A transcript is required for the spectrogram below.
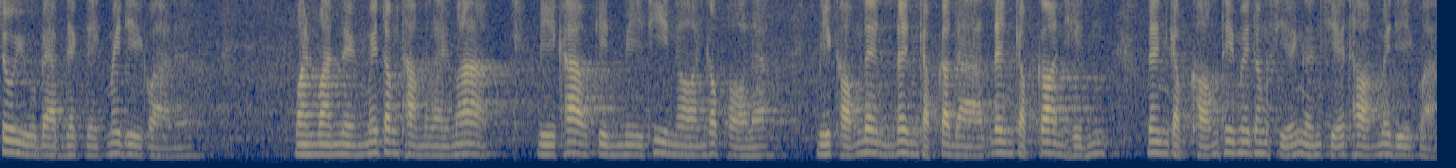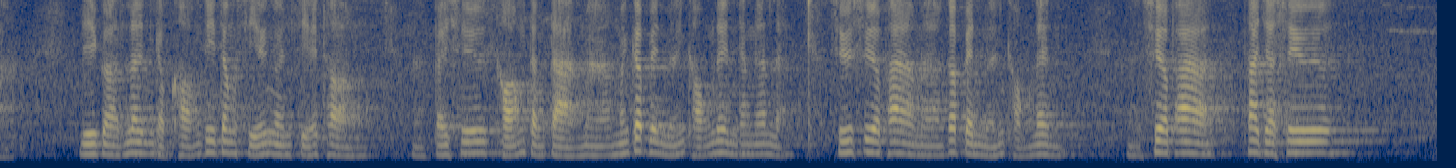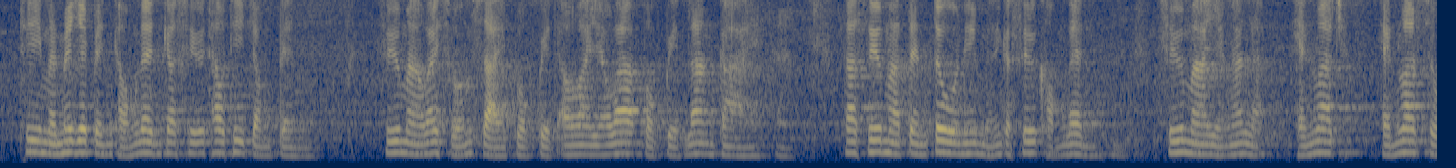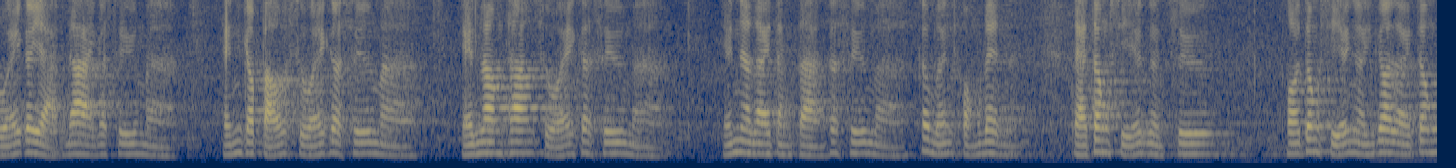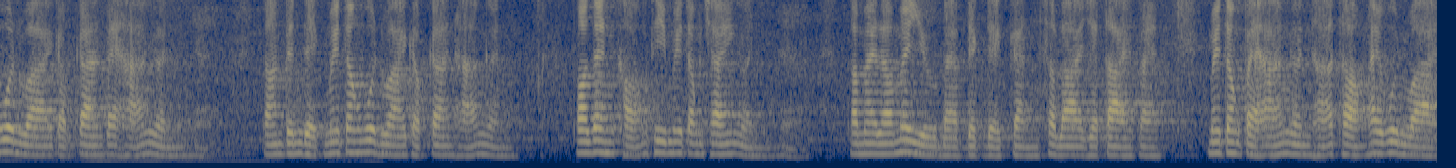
สู้อยู่แบบเด็กๆไม่ดีกว่านะวันวันหนึ่งไม่ต้องทำอะไรมาก มีข้าวกินมีที่นอนก็พอแล้ว มีของเล่นเล่นกับกระดาษ เล่นกับก้อนหิน เล่นกับของที่ไม่ต้องเสียเงินเสียทองไม่ดีกว่า ดีกว่าเล่นกับของที่ต้องเสียเงินเสียทอง ไปซื้อของต่างๆมา มันก็เป็นเหมือนของเล่นทั้งนั้นแหละ ซื้อเสื้อผ้ามาก็เป็นเหมือนของเล่น เสื้อผ้าถ้าจะซื้อที่มันไม่ใช่เป็นของเล่นก็ซื้อเท่าที่จำเป็น ซื้อมาไว้สวมใส่ปกปิดอวัยวะปกปิดร่างกาย ถ้าซื้อมาเต็มตู้นี่เหมือนกับซื้อของเล่น ซื้อมาอย่างนั้นแหละ เห็นว่าเห็นว่าสวยก็อยากได้ก็ซื้อมา เห็นกระเป๋าสวยก็ซื้อมา เห็นรองเท้าสวยก็ซื้อมา เห็นอะไรต่างๆก็ซื้อมา ก็เหมือนของเล่น แต่ต้องเสียเงินซื้อ พอต้องเสียเงินก็เลยต้องวุ่นวายกับการไปหาเงิน ตอนเป็นเด็กไม่ต้องวุ่นวายกับการหาเงิน เพราะเล่นของที่ไม่ต้องใช้เงิน ทำไมเราไม่อยู่แบบเด็กๆกันสบายจะตายไป ไม่ต้องไปหาเงินหาทองให้วุ่นวาย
